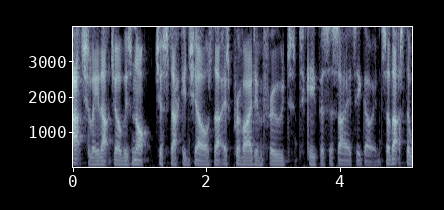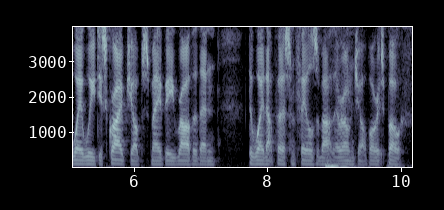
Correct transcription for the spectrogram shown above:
Actually, that job is not just stacking shelves. That is providing food to keep a society going. So that's the way we describe jobs, maybe rather than the way that person feels about their own job, or it's both.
